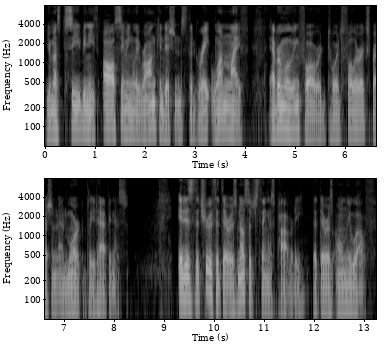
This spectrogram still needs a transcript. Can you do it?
You must see beneath all seemingly wrong conditions the great one life, ever moving forward towards fuller expression and more complete happiness. It is the truth that there is no such thing as poverty, that there is only wealth.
